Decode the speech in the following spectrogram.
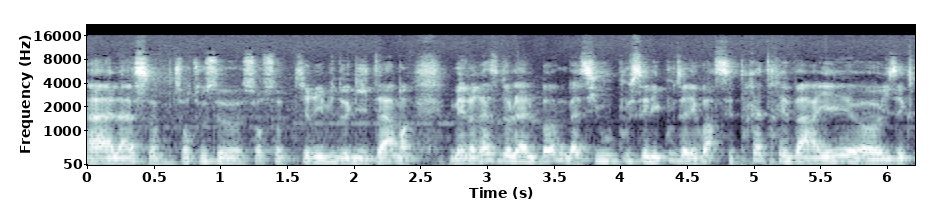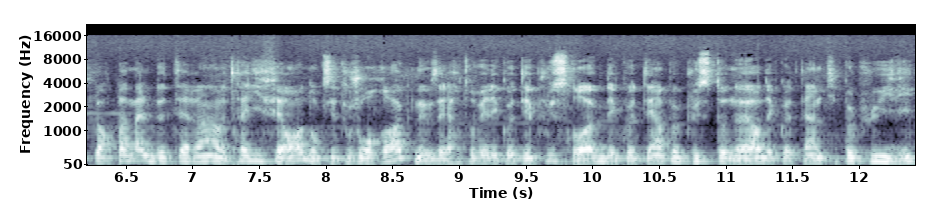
Alas, surtout sur ce petit riff de guitare. Mais le reste de l'album, bah, si vous poussez les coups, vous allez voir c'est très très varié. Euh, ils explorent pas mal de terrains euh, très différents. Donc c'est toujours rock, mais vous allez retrouver des côtés plus des côtés un peu plus stoner, des côtés un petit peu plus heavy.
